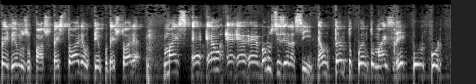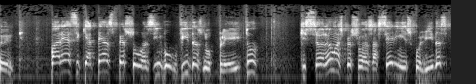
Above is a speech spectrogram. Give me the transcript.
perdemos o passo da história, o tempo da história, mas é, é, é, é vamos dizer assim, é um tanto quanto mais reconfortante parece que até as pessoas envolvidas no pleito, que serão as pessoas a serem escolhidas,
